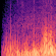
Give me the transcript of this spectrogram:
you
